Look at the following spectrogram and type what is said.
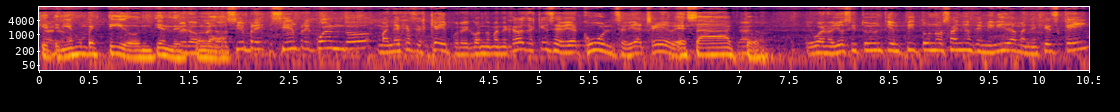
Claro. tenías un vestido, ¿entiendes? Pero, pero la- siempre, siempre y cuando manejas skate, porque cuando manejabas skate se veía cool, se veía chévere. Exacto. Claro. Y bueno, yo sí tuve un tiempito, unos años de mi vida manejé skate,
